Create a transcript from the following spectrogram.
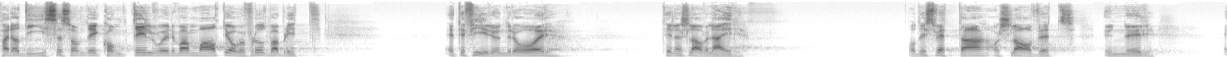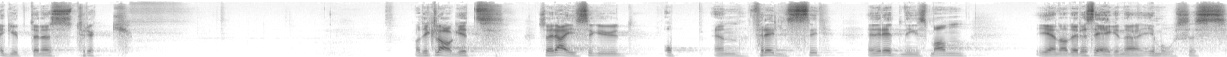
paradiset som de kom til, hvor det var mat i overflod, var blitt etter 400 år til en slaveleir. Og de svetta og slavet under egypternes trøkk. Og de klaget. Så reiser Gud opp en frelser, en redningsmann, i en av deres egne, i Moses.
